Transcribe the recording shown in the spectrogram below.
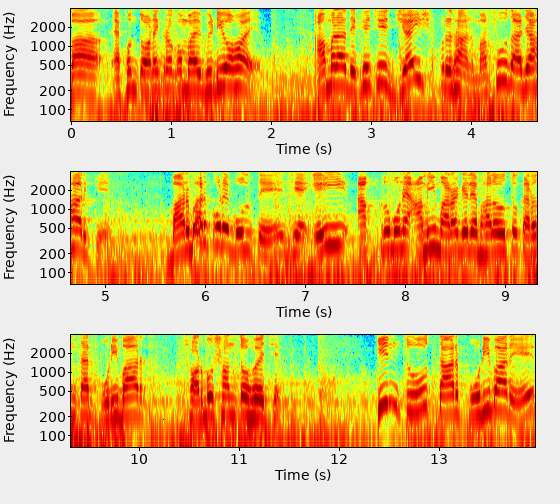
বা এখন তো অনেক রকমভাবে ভিডিও হয়। আমরা দেখেছি জৈশ প্রধান মাসুদ আজাহারকে বারবার করে বলতে যে এই আক্রমণে আমি মারা গেলে ভালো হতো কারণ তার পরিবার সর্বশান্ত হয়েছে। কিন্তু তার পরিবারের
